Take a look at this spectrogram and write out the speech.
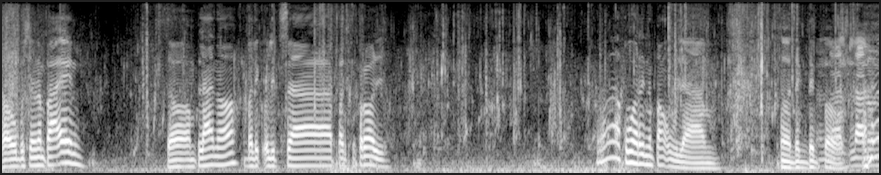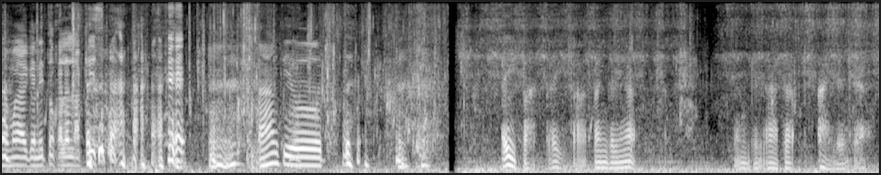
Nakaubos na ng pain. So, ang plano, balik ulit sa pagtutrol. Ah, kuha rin ng pang-ulam. Oh, dagdag pa. Lalo, na mga ganito kalalakis. Ang cute. Ay, patay. Tatanggal nga. Tanggal ata. Ay, ganda. Wala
